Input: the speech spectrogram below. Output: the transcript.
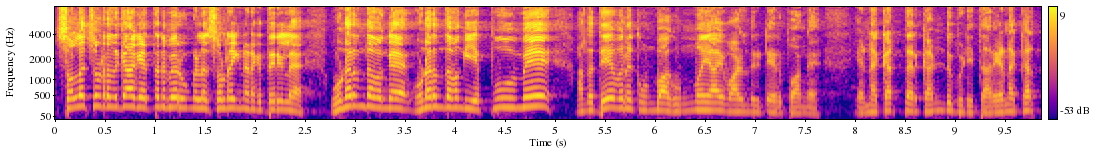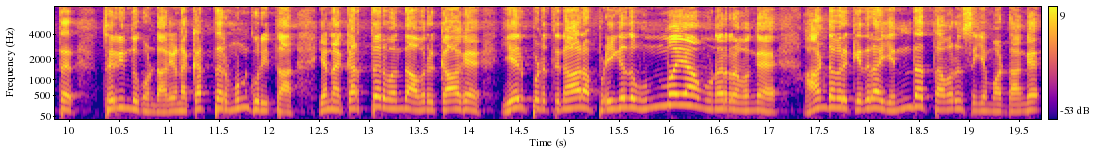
சொல்ல சொல்றதுக்காக எத்தனை பேர் உங்களை சொல்றீங்கன்னு எனக்கு தெரியல. உணர்ந்தவங்க உணர்ந்தவங்க எப்பவுமே அந்த தேவனுக்கு முன்பாக உண்மையாய் வாழ்ந்துகிட்டே இருப்பாங்க. என்னை கர்த்தர் கண்டுபிடித்தார். என்னை கர்த்தர் தெரிந்து கொண்டார். என்னை கர்த்தர் முன்குறித்தார். என்னை கர்த்தர் வந்து அவருக்காக ஏற்படுத்தினார் அப்படிங்கிறத உண்மையாக உணர்றவங்க ஆண்டவருக்கு எதிராக எந்த தவறும் செய்ய மாட்டாங்க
